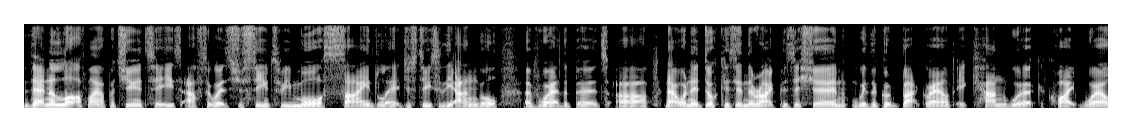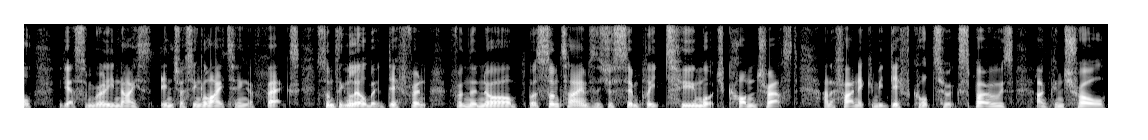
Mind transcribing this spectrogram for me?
Then a lot of my opportunities afterwards just seem to be more side lit, just due to the angle of where the birds are. Now when a duck is in the right position with a good background, it can work quite well. You get some really nice, interesting lighting effects, something a little bit different from the norm. But sometimes there's just simply too much contrast and I find it can be difficult to expose and control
